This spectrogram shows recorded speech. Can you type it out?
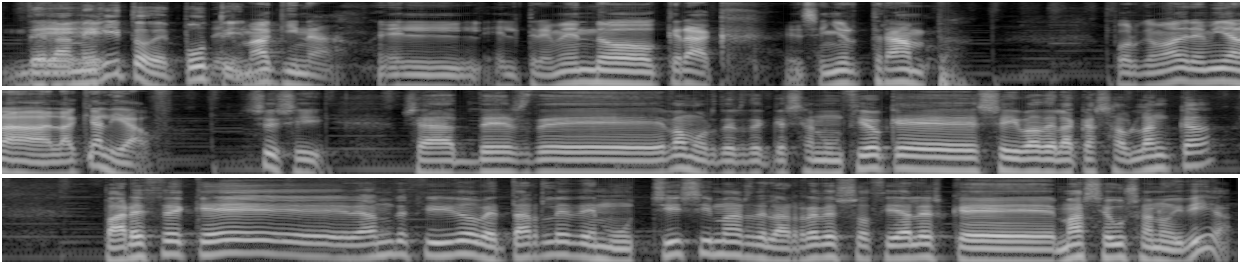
Del amiguito de Putin. del máquina, el, el tremendo crack, el señor Trump. Porque madre mía, la, la que ha liado. Sí, sí. O sea, desde, vamos, desde que se anunció que se iba de la Casa Blanca, parece que han decidido vetarle de muchísimas de las redes sociales que más se usan hoy día.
